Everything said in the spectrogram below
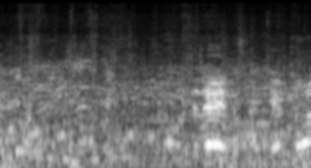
કહેવાનું. નમસ્તે સાહેબ કેમ છો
